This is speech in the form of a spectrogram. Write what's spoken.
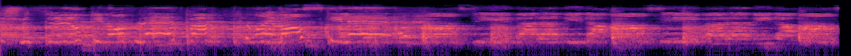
wish would be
